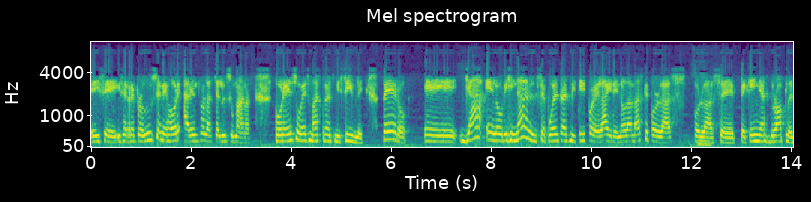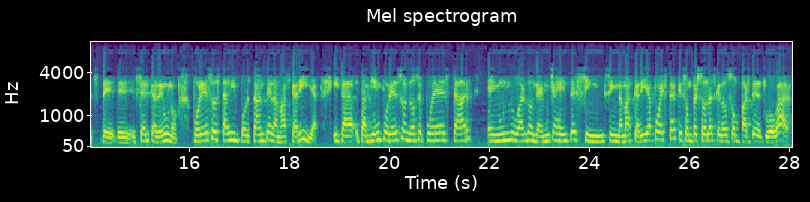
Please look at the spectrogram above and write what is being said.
y se, y se reproduce mejor adentro de las células humanas. Por eso es más transmisible. Pero ya el original se puede transmitir por el aire, no nada más que por las por las eh, pequeñas droplets de, cerca de uno. Por eso es tan importante la mascarilla y también por eso no se puede estar en un lugar donde hay mucha gente sin, sin la mascarilla puesta, que son personas que no son parte de tu hogar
